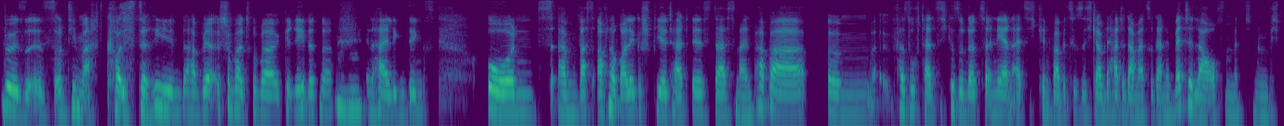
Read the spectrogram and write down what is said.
böse ist und die macht Cholesterin. Da haben wir schon mal drüber geredet, ne? Mhm. In Heiligen Dings. Und ähm, was auch eine Rolle gespielt hat, ist, dass mein Papa ähm, versucht hat, sich gesünder zu ernähren, als ich Kind war, beziehungsweise ich glaube, der hatte damals sogar eine Wette laufen mit einem, ich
